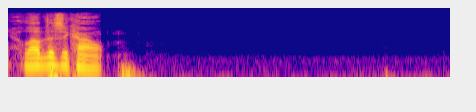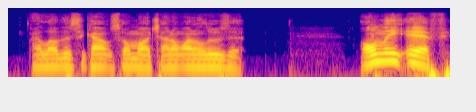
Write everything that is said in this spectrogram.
I love this account. I love this account so much. I don't want to lose it. Only if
